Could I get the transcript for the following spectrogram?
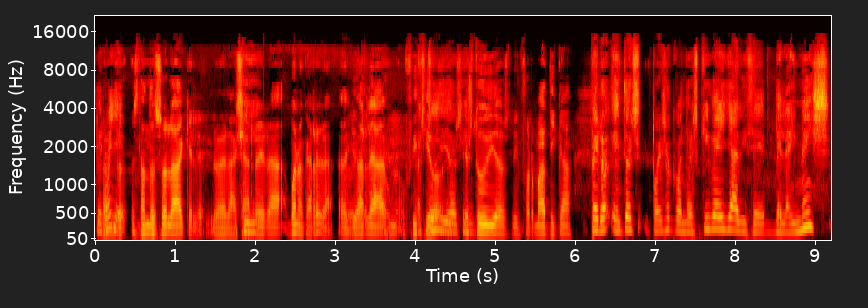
Pero estando, oye, estando sola, que le- lo de la Sí. carrera, bueno, carrera, ayudarle a un oficio, Estudios, estudios, de informática. pero entonces, por eso cuando escribe ella, dice: Belainés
